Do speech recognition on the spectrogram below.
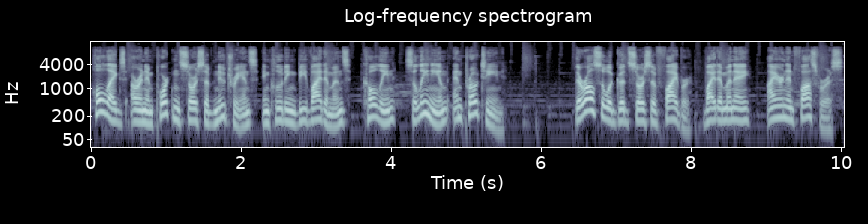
Whole eggs are an important source of nutrients including B vitamins, choline, selenium, and protein. They're also a good source of fiber, vitamin A, iron, and phosphorus.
